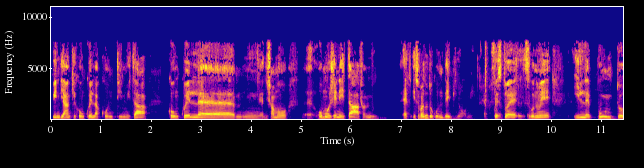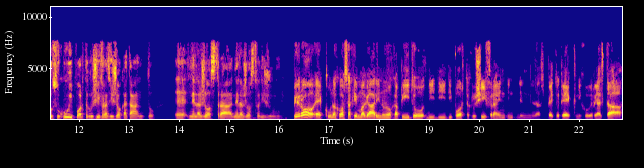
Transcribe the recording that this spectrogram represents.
quindi anche con quella continuità, con quel eh, diciamo eh, omogeneità e soprattutto con dei binomi. Ecco, questo sì, è, sì, secondo me, il punto su cui Porta Crucifera si gioca tanto. Eh, nella, giostra, nella, giostra, di giugno. Però ecco, una cosa che magari non ho capito di, di, di Porta Crucifera in, in, nell'aspetto tecnico, in realtà,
